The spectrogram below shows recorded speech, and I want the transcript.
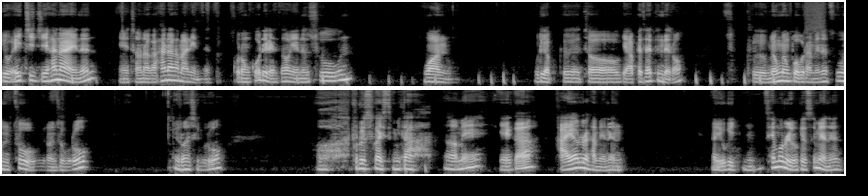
요 HG 하나에는 예, 전화가 하나만 있는 그런 꼴이라서 얘는 수은 1 우리가 그 저기 앞에서 했던 대로 그 명명법을 하면은 soon 2 이런 식으로 이런 식으로 어, 부를 수가 있습니다. 다음에 얘가 가열을 하면은 여기 세모를 이렇게 쓰면은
